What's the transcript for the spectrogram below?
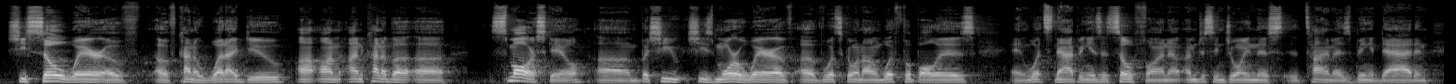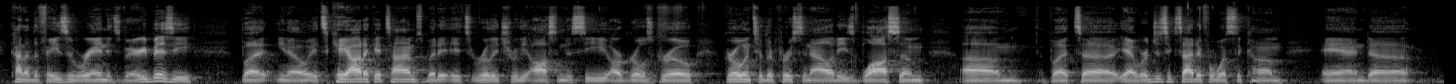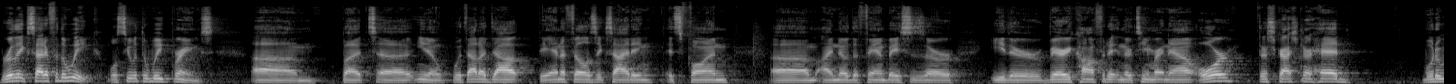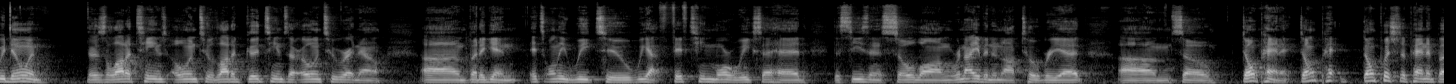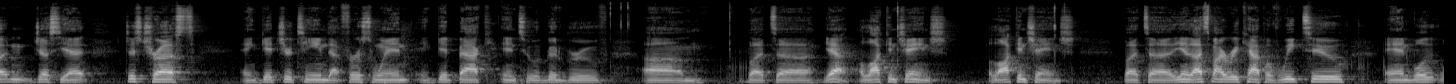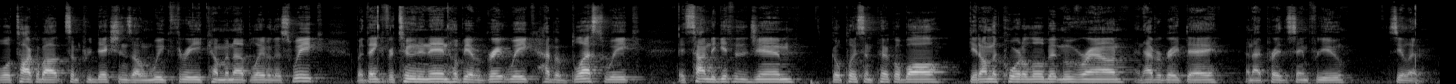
she's so aware of of kind of what I do on on kind of a, a smaller scale, um, but she she's more aware of of what's going on, what football is, and what snapping is. It's so fun. I'm just enjoying this time as being a dad and kind of the phase that we're in. It's very busy, but you know it's chaotic at times. But it's really truly awesome to see our girls grow, grow into their personalities, blossom. Um, but uh, yeah, we're just excited for what's to come, and uh, really excited for the week. We'll see what the week brings. Um, but uh, you know, without a doubt, the NFL is exciting. It's fun. Um, I know the fan bases are either very confident in their team right now, or they're scratching their head. What are we doing? There's a lot of teams 0 2, a lot of good teams that are 0 2 right now. Um, but again, it's only week two. We got 15 more weeks ahead. The season is so long. We're not even in October yet. Um, so don't panic. Don't pa- don't push the panic button just yet. Just trust and get your team that first win and get back into a good groove. Um, but uh, yeah, a lot can change. A lot can change. But uh, you know, that's my recap of week two, and we'll we'll talk about some predictions on week three coming up later this week. But thank you for tuning in. Hope you have a great week. Have a blessed week. It's time to get to the gym, go play some pickleball, get on the court a little bit, move around, and have a great day. And I pray the same for you. See you later.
